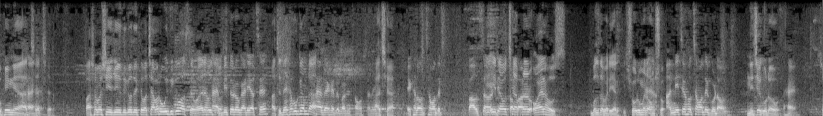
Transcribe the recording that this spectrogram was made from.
বুকিং নিয়ে আচ্ছা হ্যাঁ। আচ্ছা। পাশাপাশি এই যে এদিকেও দেখতে পাচ্ছি আবার ওই দিকেও আছে হ্যাঁ ভিতরেও গাড়ি আছে। আচ্ছা দেখাবো কি আমরা? হ্যাঁ দেখাতে পারি সমস্যা নেই। আচ্ছা। এখানে হচ্ছে আমাদের পালসার এটা হচ্ছে আপনার ওয়ার হাউস বলতে পারি আর কি শোরুমের অংশ। আর নিচে হচ্ছে আমাদের গোডাউন। নিচে গোডাউন হ্যাঁ। তো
